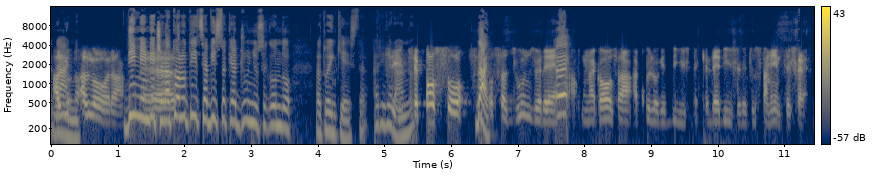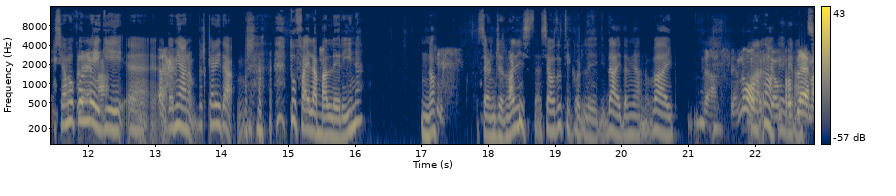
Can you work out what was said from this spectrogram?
Allo- danni. allora, Dimmi invece eh, la tua notizia, visto che a giugno, secondo la tua inchiesta, sì, arriveranno. se posso, se posso aggiungere Eh. una cosa a quello che, dice, che lei dice che giustamente c'è. Siamo problema. colleghi, eh, Damiano, per carità, tu fai la ballerina? No, sei un giornalista, siamo tutti colleghi. Dai Damiano, vai. Grazie. No, Ma- perché no, è un problema,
